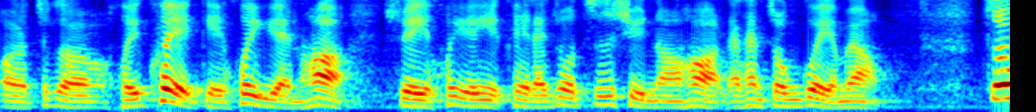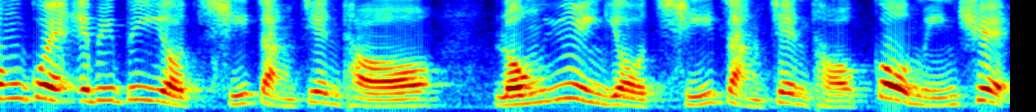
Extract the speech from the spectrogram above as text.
呃这个回馈给会员哈。所以会员也可以来做咨询了哈。来看中贵有没有？中贵 A P P 有起涨箭头，龙运有起涨箭头，够明确，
